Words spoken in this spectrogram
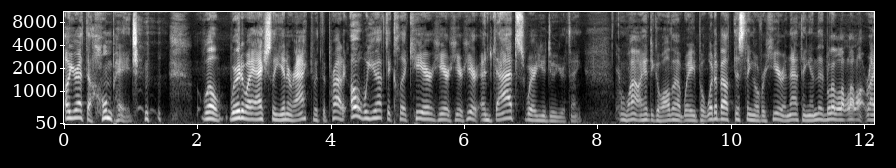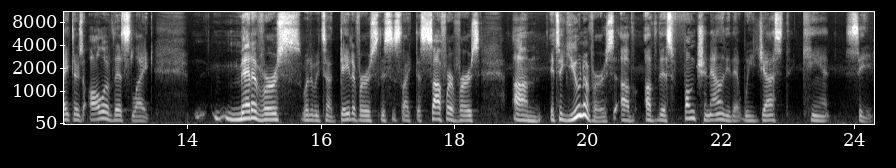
Oh, you're at the homepage. well, where do I actually interact with the product? Oh, well, you have to click here, here, here, here. And that's where you do your thing. Oh, wow, I had to go all that way. But what about this thing over here and that thing? And then blah, blah, blah, blah, right? There's all of this like metaverse. What do we say? Dataverse. This is like the software verse. Um, it's a universe of, of this functionality that we just can't see.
